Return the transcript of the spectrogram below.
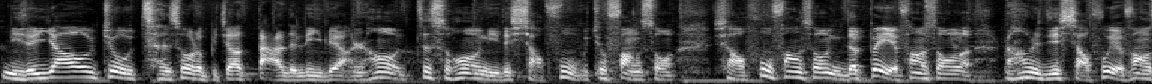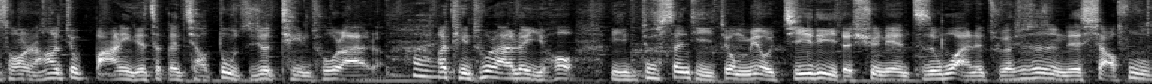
你的腰就承受了比较大的力量，然后这时候你的小腹就放松，小腹放松，你的背也放松了，然后你的小腹也放松，然后就把你的整个小肚子就挺出来了。那挺出来了以后，你就身体就没有肌力的训练之外呢，主要就是你的小腹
